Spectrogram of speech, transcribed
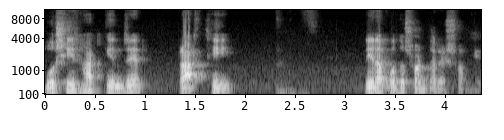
বসিরহাট কেন্দ্রের প্রার্থী নিরাপদ সর্দারের সঙ্গে।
